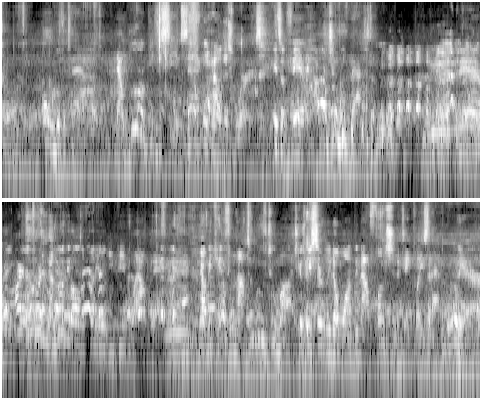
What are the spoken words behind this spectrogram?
more. Oh, look at that. Now you're getting to see exactly how this works. It's a very. I want you to move back just a little bit. Very. good. Now look at all the funny-looking people out there. Now be careful not to move too much, because we certainly don't want the malfunction to take place that happened earlier.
